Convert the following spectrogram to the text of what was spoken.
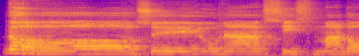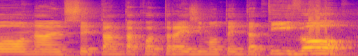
No, sì, un assist, madonna, il 74esimo tentativo.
